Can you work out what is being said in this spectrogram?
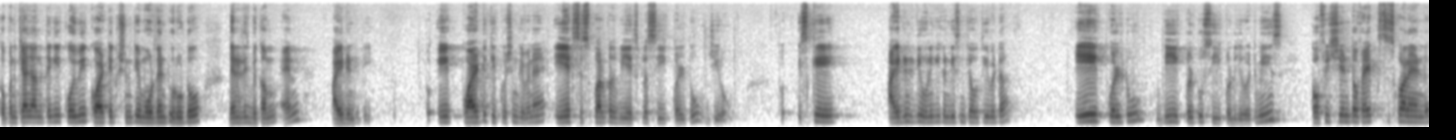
तो अपन क्या जानते हैं कि कोई भी क्वार्टिक्वेशन के मोर देन टू रूट हो then it is become an identity तो एक क्वार्टिक इक्वेशन गिवन है a x square plus b x plus c equal to zero तो इसके आइडेंटिटी होने की कंडीशन क्या होती है बेटा? A equal to b equal to c equal to zero it means coefficient of x square and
